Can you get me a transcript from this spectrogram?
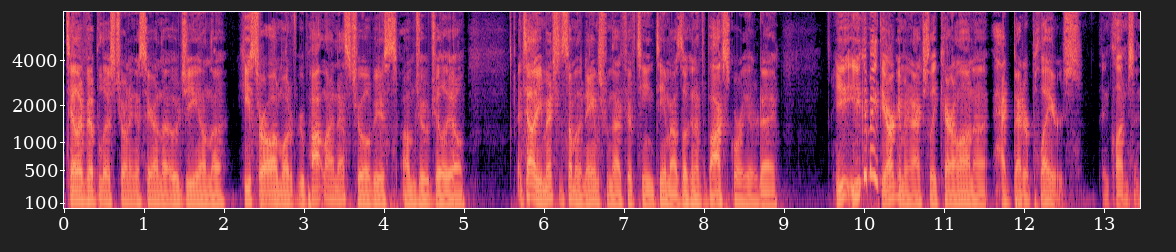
Taylor Vippolis joining us here on the OG on the Heister Automotive Group hotline. That's Joe Ovies. I'm Joe Giglio. And Taylor, you mentioned some of the names from that 15 team. I was looking at the box score the other day. You, you could make the argument, actually, Carolina had better players than Clemson.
